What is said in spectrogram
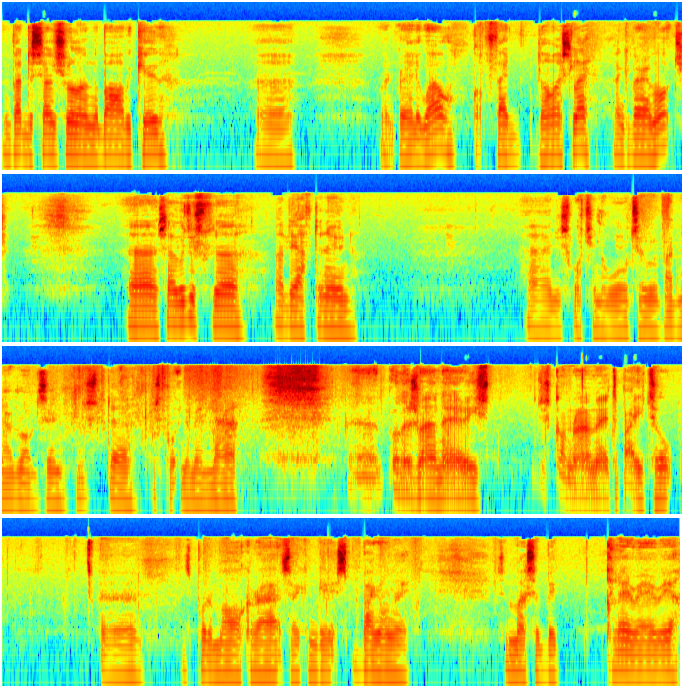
We've had the social and the barbecue. Uh, went really well. Got fed nicely. Thank you very much. Uh, so we just uh, had the afternoon. Uh, just watching the water. We've had no rods in. Just uh, just putting them in now. Brother's round there. He's just gone round there to bait up. Uh, he's put a marker out so he can get it bang on it. It's a massive big clear area.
